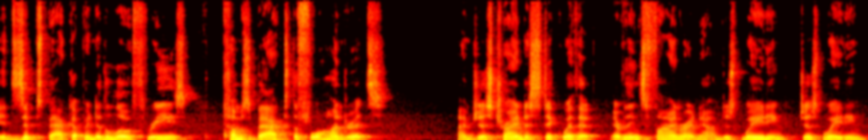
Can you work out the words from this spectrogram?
It zips back up into the low threes, comes back to the 400s. I'm just trying to stick with it. Everything's fine right now. I'm just waiting, just waiting.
